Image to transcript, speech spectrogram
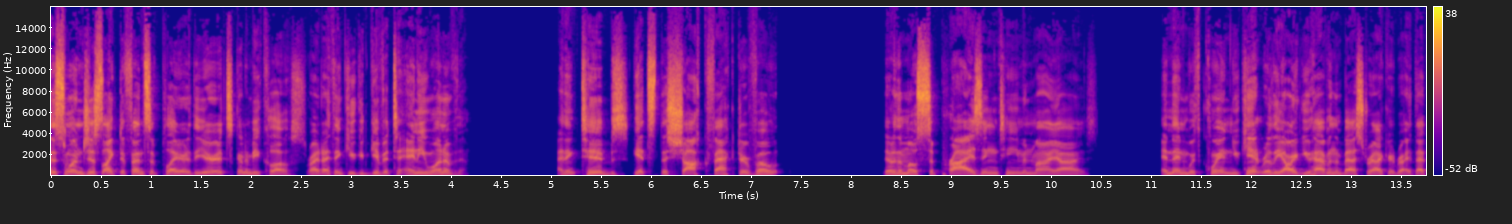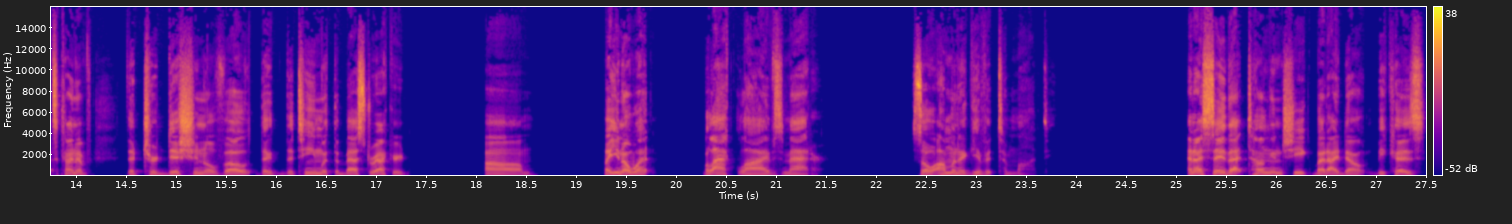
This one, just like Defensive Player of the Year, it's going to be close, right? I think you could give it to any one of them. I think Thibs gets the shock factor vote. They're the most surprising team in my eyes. And then with Quin, you can't really argue having the best record, right? That's kind of the traditional vote, the, the team with the best record. Um, but you know what? Black Lives Matter. So I'm going to give it to Monty. And I say that tongue in cheek, but I don't because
